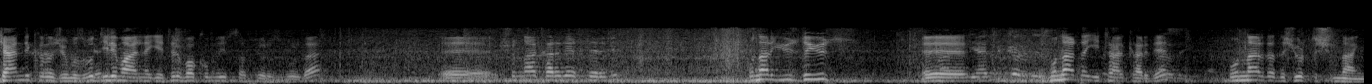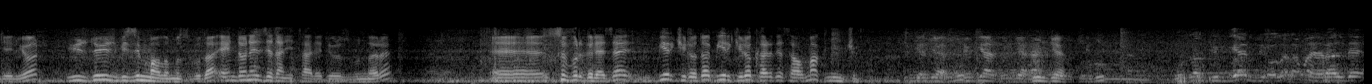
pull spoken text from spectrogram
kendi kılıcımız bu. Dilim haline getirip vakumlayıp satıyoruz burada. Ee, şunlar karideslerimiz. Bunlar yüzde yüz. ee, karides. bunlar da ithal karides. Bunlar da dış yurt dışından geliyor. Yüzde yüz bizim malımız bu da. Endonezya'dan ithal ediyoruz bunları. Ee, sıfır glaze bir kiloda bir kilo karides almak mümkün. Ülke. Burada gülger diyorlar ama herhalde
